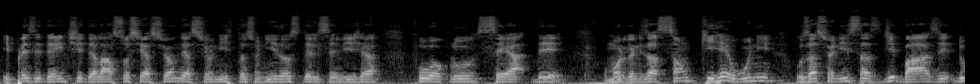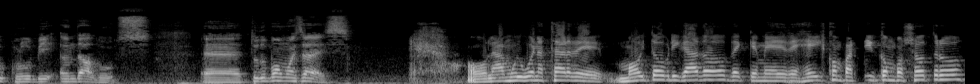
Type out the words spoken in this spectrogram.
e presidente da Associação de Acionistas Unidos del Sevilla Futebol Clube CAD, uma organização que reúne os acionistas de base do clube andaluz. É, tudo bom, Moisés? Hola, muy buenas tardes. Muito obrigado de que me dejéis compartir con vosotros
